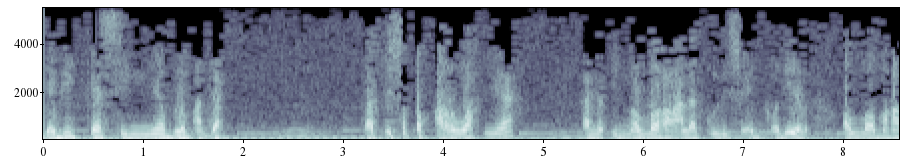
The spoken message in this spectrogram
jadi casingnya belum ada. Tapi stok arwahnya karena innallaha ala kulli syai'in qadir Allah maha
